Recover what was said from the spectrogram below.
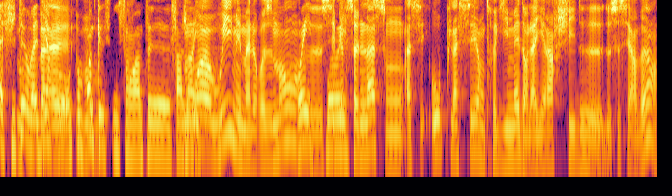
affûté on va Bah, dire pour comprendre qu'ils sont un peu enfin genre Moi, sont- oui, mais malheureusement, Oui, euh, oui, ces oui. personnes-là sont assez haut placées, entre guillemets, dans la hiérarchie de, de ce serveur.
